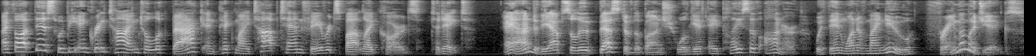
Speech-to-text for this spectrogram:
I thought this would be a great time to look back and pick my top 10 favorite Spotlight cards to date. And the absolute best of the bunch will get a place of honor within one of my new Frame-a-Majigs.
